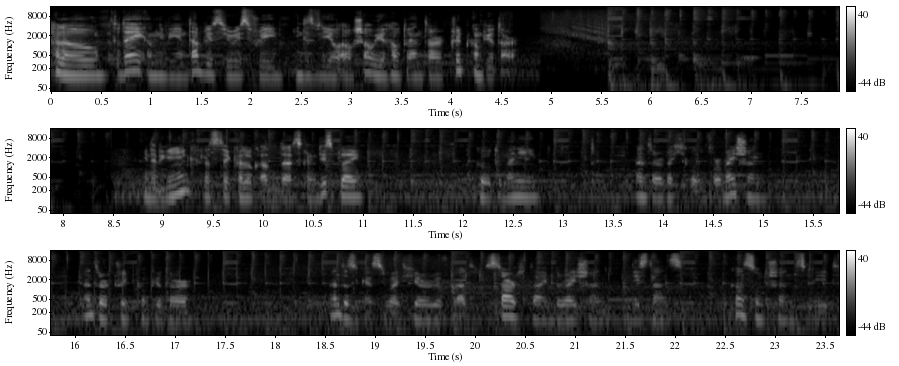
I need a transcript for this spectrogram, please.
Hello, today I'm the BMW Series 3. In this video I'll show you how to enter Trip Computer. In the beginning, let's take a look at the screen display. Go to menu, enter vehicle information, enter Trip Computer, and as you can see right here, you've got start time, duration, distance, consumption, speed,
